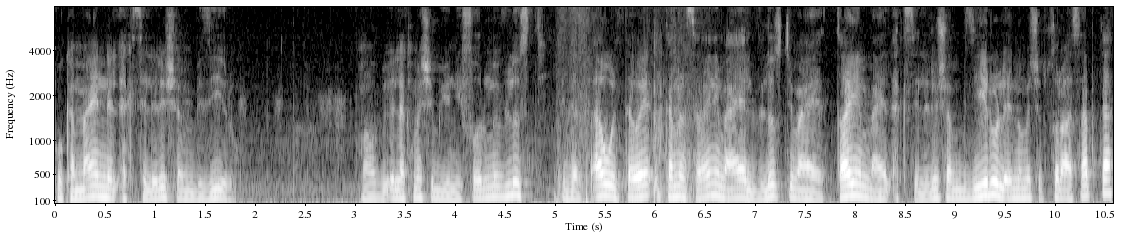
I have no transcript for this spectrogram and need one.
وكان معايا إن ال acceleration ب zero. ما هو بيقول لك ماشي ب uniform velocity إذا في أول 8 ثواني معايا ال velocity معايا ال time معايا ال acceleration ب zero لأنه ماشي بسرعة ثابتة.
